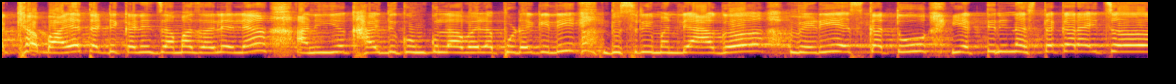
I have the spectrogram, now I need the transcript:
अख्ख्या बाया त्या ठिकाणी जमा झालेल्या आणि एक हळदी कुंकू लावायला पुढे गेली. दुसरी म्हणली अगं वेडी आहेस का तू? एकटीने नसतं करायचं.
